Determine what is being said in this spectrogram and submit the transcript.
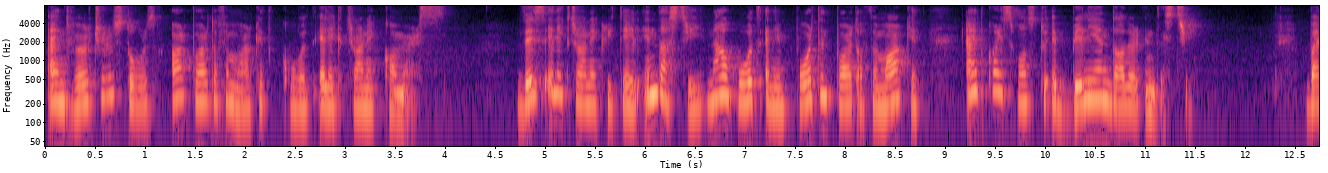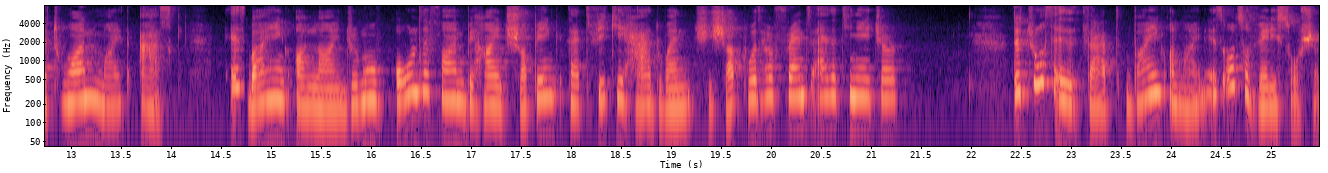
and virtual stores are part of a market called electronic commerce. This electronic retail industry now holds an important part of the market and corresponds to a billion dollar industry. But one might ask, is buying online remove all the fun behind shopping that Vicky had when she shopped with her friends as a teenager? The truth is that buying online is also very social.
